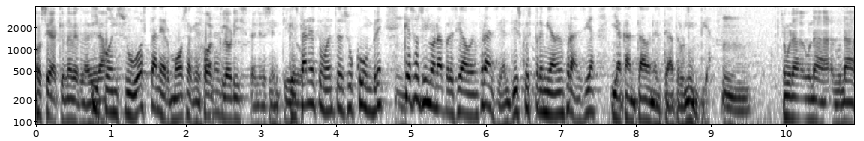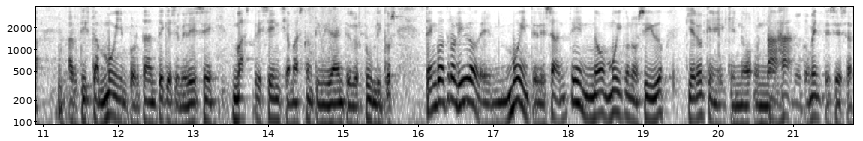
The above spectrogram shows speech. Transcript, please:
O sea que una Y verdadera con su voz tan hermosa que está, en, folclorista en el sentido. que está en este momento en su cumbre, que eso sí lo han apreciado en Francia. El disco es premiado en Francia y ha cantado en el Teatro Olimpia. Una, una- una artista muy importante que se merece más presencia, más continuidad entre los públicos. Tengo otro libro de, muy interesante, no muy conocido. Quiero que, que no, no- lo comente, César.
